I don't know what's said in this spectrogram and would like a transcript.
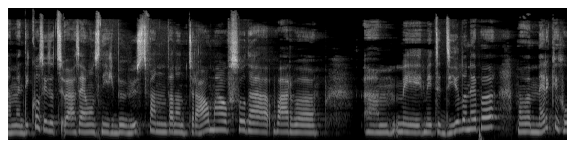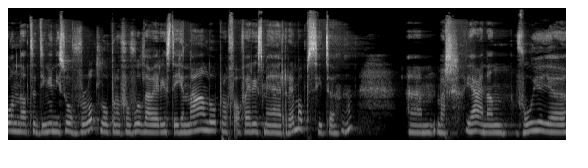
Um, en dikwijls is het, zijn we ons niet bewust van, van een trauma of zo, dat, waar we um, mee, mee te dealen hebben. Maar we merken gewoon dat de dingen niet zo vlot lopen. Of we voelen dat we ergens tegenaan lopen of, of ergens met een rem op zitten. Hè? Um, maar ja, en dan voel je je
